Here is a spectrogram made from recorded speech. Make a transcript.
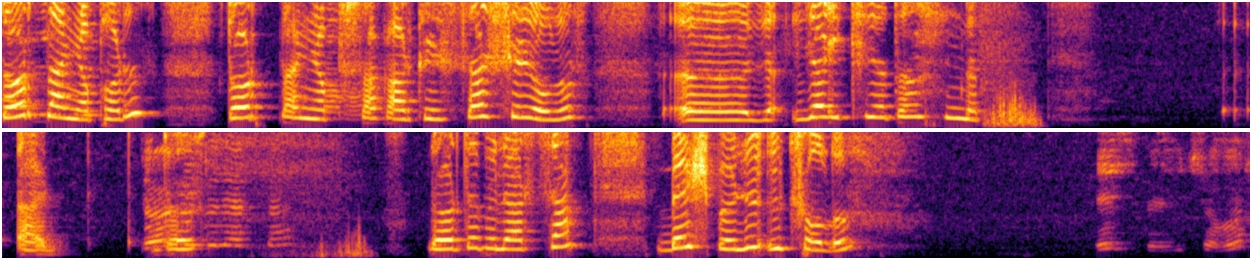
kere 4 ile yaparız. 4 ile yapsak arkadaşlar şey olur. Ee, ya, ya 2 ya da şimdi e, Dörde dört. bölersen 4'e bölersem 5 bölü 3 olur. 5 bölü 3 olur.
